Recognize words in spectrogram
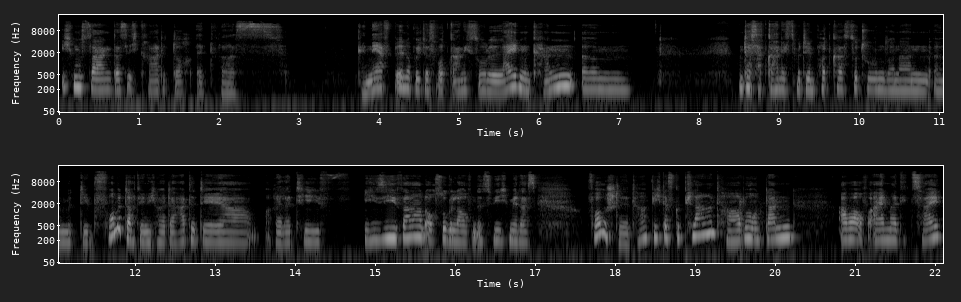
ich muss sagen, dass ich gerade doch etwas genervt bin, obwohl ich das Wort gar nicht so leiden kann. Ähm, und das hat gar nichts mit dem Podcast zu tun, sondern äh, mit dem Vormittag, den ich heute hatte, der relativ easy war und auch so gelaufen ist, wie ich mir das vorgestellt habe, wie ich das geplant habe und dann aber auf einmal die Zeit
